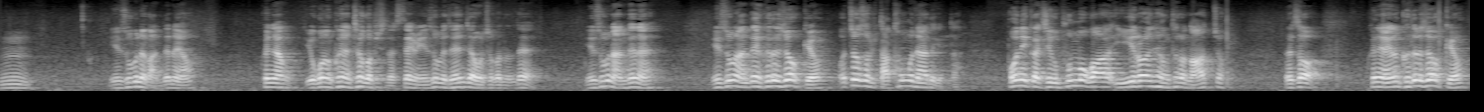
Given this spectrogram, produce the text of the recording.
음, 인수분해가 안 되네요. 그냥, 요거는 그냥 적읍시다. 쌤 인수분해 되는지 알고 적었는데, 인수분해 안 되네. 인수분해 안 되네. 그대로 적을게요. 어쩔 수 없이 다 통분해야 되겠다. 보니까 지금 분모가 이런 형태로 나왔죠. 그래서, 그냥 얘는 그대로 적을게요.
